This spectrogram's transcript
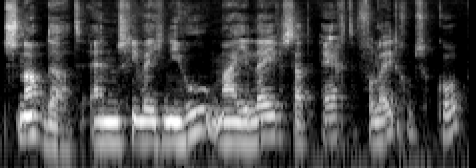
Snap dat. En misschien weet je niet hoe, maar je leven staat echt volledig op zijn kop.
